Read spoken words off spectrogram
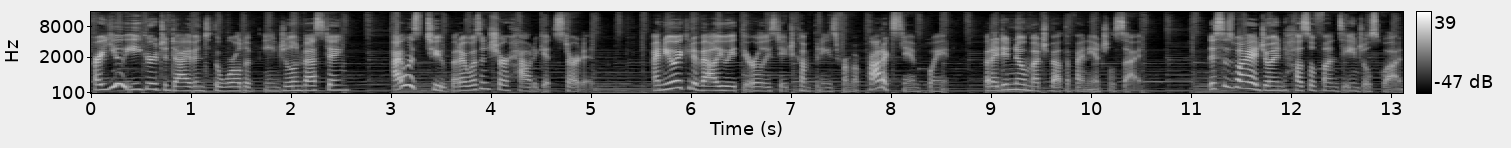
are you eager to dive into the world of angel investing I was too, but I wasn't sure how to get started. I knew I could evaluate the early stage companies from a product standpoint, but I didn't know much about the financial side. This is why I joined Hustle Fund's Angel Squad.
